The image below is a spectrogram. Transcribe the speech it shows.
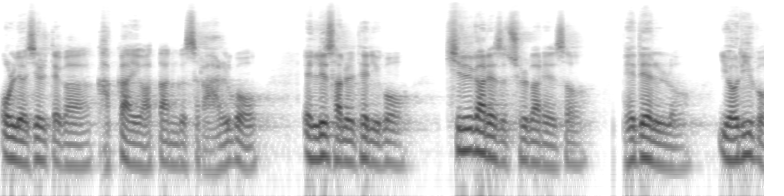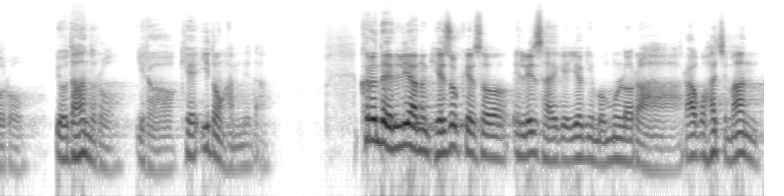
올려질 때가 가까이 왔다는 것을 알고 엘리사를 데리고 길갈에서 출발해서 베델로 여리고로 요단으로 이렇게 이동합니다. 그런데 엘리야는 계속해서 엘리사에게 여기 머물러라 라고 하지만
